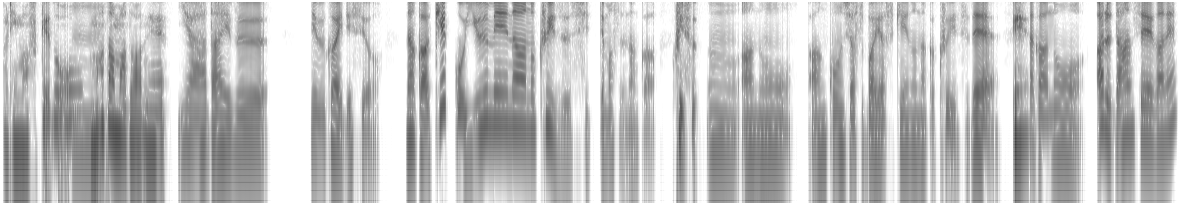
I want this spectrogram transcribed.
ありますけど、うん。まだまだね。いやーだいぶ根深いですよ。なんか結構有名なあのクイズ知ってます？なんか。クイズ？うん。あのアンコンシャスバイアス系のなんかクイズでえ？なんかあのある男性がね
